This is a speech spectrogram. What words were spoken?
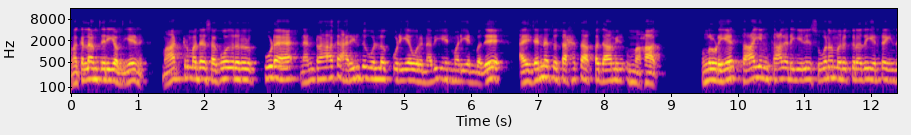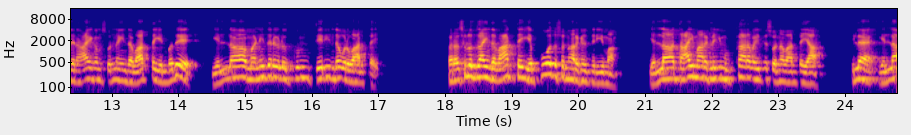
நமக்கெல்லாம் தெரியும். ஏன்? மாற்று மத சகோதரர் கூட நன்றாக அறிந்து கொள்ளக்கூடிய ஒரு நபி என்மணி என்பது அல் ஜன்னத்து தஹத்த அப்பதாமில் உம்மஹாத். உங்களுடைய தாயின் காலடியில் சுவனம் இருக்கிறது என்ற இந்த நாயகம் சொன்ன இந்த வார்த்தை என்பது எல்லா மனிதர்களுக்கும் தெரிந்த ஒரு வார்த்தை. இப்ப ரசூலுல்லா இந்த வார்த்தை எப்போது சொன்னார்கள் தெரியுமா? எல்லா தாய்மார்களையும் உட்கார வைத்து சொன்ன வார்த்தையா? இல்ல எல்லா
